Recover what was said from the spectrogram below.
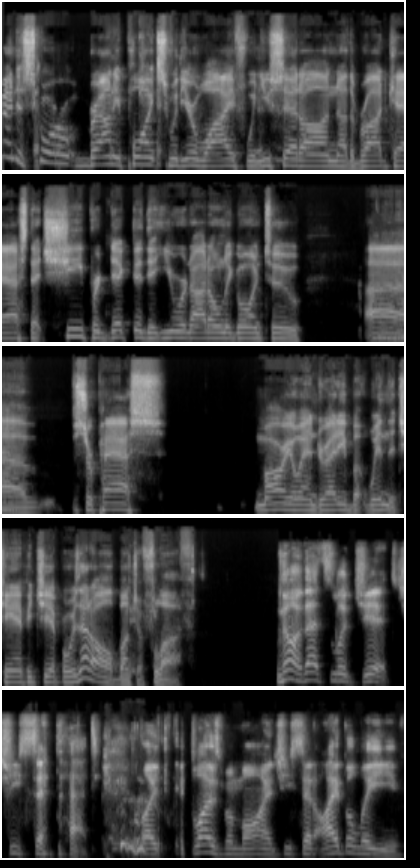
trying to score brownie points with your wife when you said on uh, the broadcast that she predicted that you were not only going to uh, surpass Mario Andretti but win the championship, or was that all a bunch of fluff? No, that's legit. She said that. like it blows my mind. She said, "I believe."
